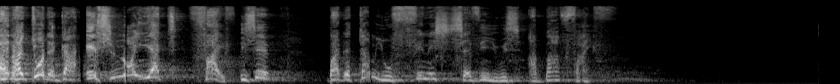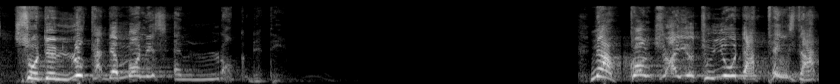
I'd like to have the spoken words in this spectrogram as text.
And I told the guy, it's not yet five. He said, by the time you finish serving you, it's above five. So they look at the monies and lock the thing. Now, contrary to you that thinks that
